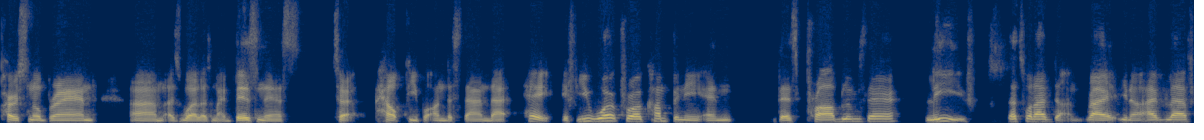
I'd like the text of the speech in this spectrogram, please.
personal brand um, as well as my business to help people understand that hey if you work for a company and there's problems there leave. That's what i've done right? You know i've left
